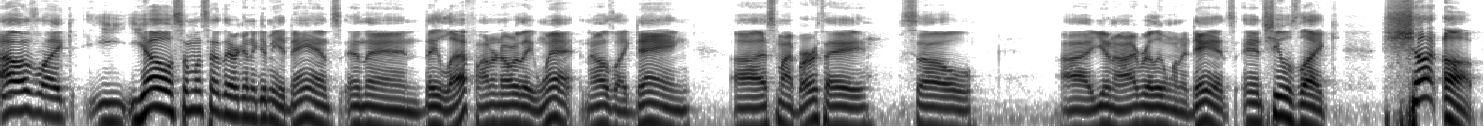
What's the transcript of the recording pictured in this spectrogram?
I was like, yo, someone said they were gonna give me a dance, and then they left. I don't know where they went, and I was like, dang, uh, it's my birthday, so, uh, you know, I really want to dance. And she was like, shut up,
